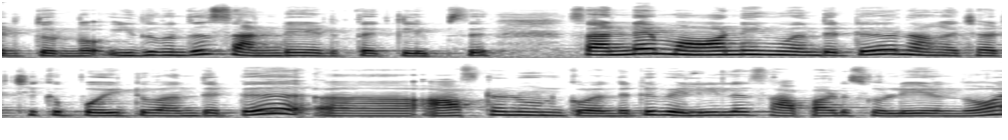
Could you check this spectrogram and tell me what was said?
எடுத்திருந்தோம். இது வந்து சண்டே எடுத்த கிளிப்ஸு சண்டே மார்னிங் வந்துட்டு நாங்கள் சர்ச்சுக்கு போயிட்டு வந்துட்டு ஆஃப்டர்நூனுக்கு வந்துட்டு வெளியில் சாப்பாடு சொல்லியிருந்தோம்.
